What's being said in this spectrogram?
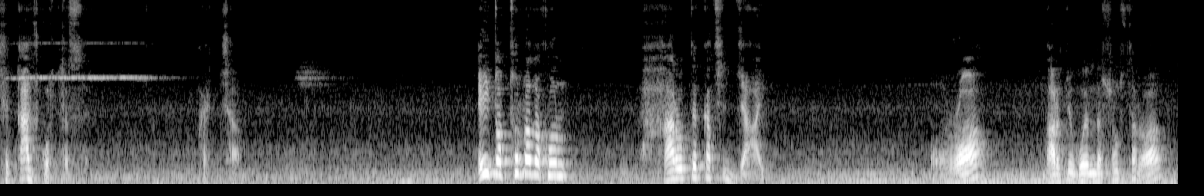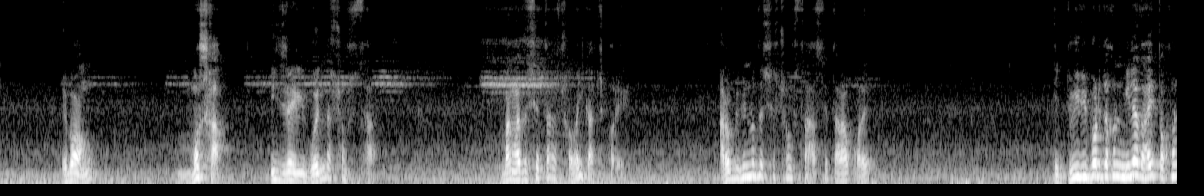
সে কাজ করতেছে। আচ্ছা। এই তথ্যটা যখন ভারতের কাছে যায়, র, ভারতীয় গোয়েন্দা সংস্থা র এবং মোসাদ, ইসরায়েলি গোয়েন্দা সংস্থা, বাংলাদেশে তারা সবাই কাজ করে। আরও বিভিন্ন দেশের সংস্থা আছে, তারাও করে। এই দুই রিপোর্ট যখন মিলে যায়, তখন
